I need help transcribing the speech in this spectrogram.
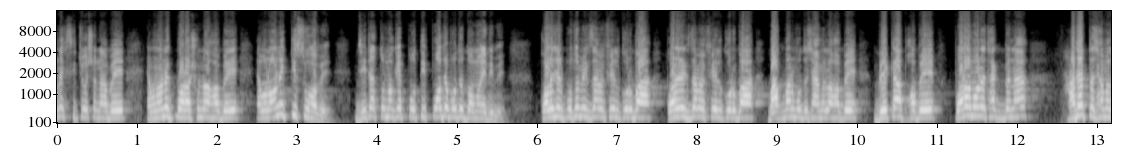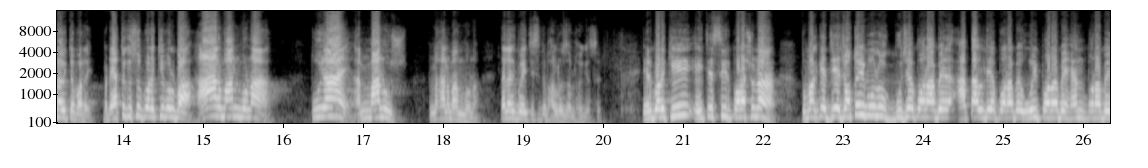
অনেক সিচুয়েশন হবে, এমন অনেক পড়াশোনা হবে, এমন অনেক কিছু হবে যেটা তোমাকে প্রতি পদে পদে দমায় দিবে। কলেজের প্রথম এক্সামে ফেল করবা, পরের এক্সামে ফেল করবা বাপ মার মধ্যে ঝামেলা হবে ব্রেকআপ হবে, পড়া মনে থাকবে না, হাজারটা ঝামেলা হইতে পারে। বাট এত কিছুর পরে কি বলবা? হার মানবো না। তুই আয়, আমি মানুষ, আমি হার মানবো না। তাহলে দেখব এইচএসসিতে ভালো রেজাল্ট হয়ে গেছে। এরপরে কি? এইচএসসির পড়াশোনা। তোমাকে যে যতই বলুক, বুঝে পড়াবে, আতাল দিয়ে পড়াবে, ওই পড়াবে, হ্যান পড়াবে।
